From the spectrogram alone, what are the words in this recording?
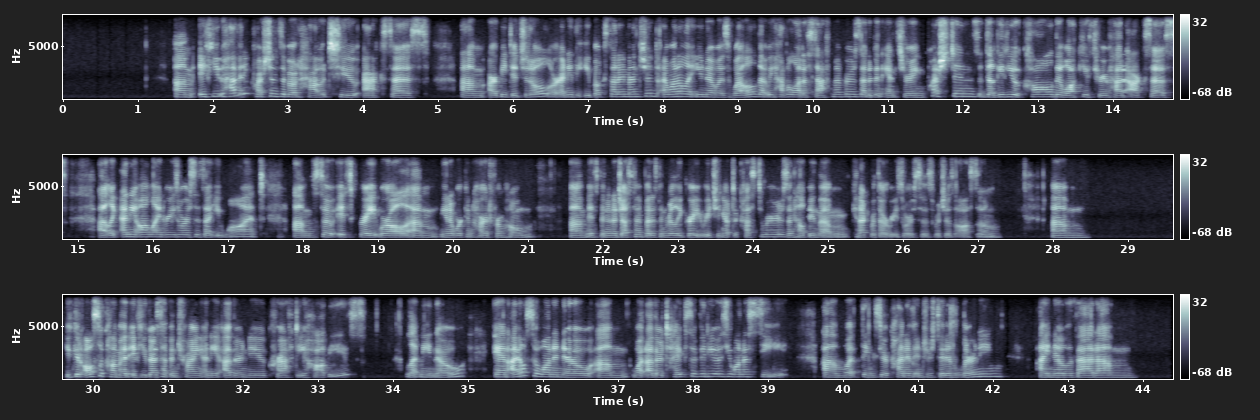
Um, if you have any questions about how to access um, RB Digital or any of the ebooks that I mentioned, I want to let you know as well that we have a lot of staff members that have been answering questions. They'll give you a call. They'll walk you through how to access uh, like any online resources that you want. Um, so it's great. We're all, um, you know, working hard from home. Um, it's been an adjustment, but it's been really great reaching out to customers and helping them connect with our resources, which is awesome. Um, you could also comment if you guys have been trying any other new crafty hobbies, let me know. And I also want to know um, what other types of videos you want to see, um, what things you're kind of interested in learning. I know that um,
